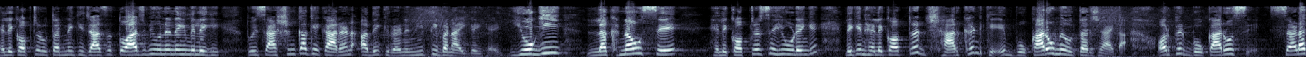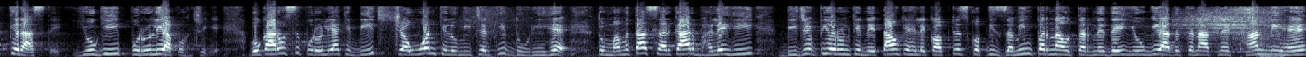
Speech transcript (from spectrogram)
हेलीकॉप्टर उतरने की इजाज़त तो आज भी उन्हें नहीं मिलेगी। तो इस आशंका के कारण अब एक रणनीति बनाई गई है। योगी लखनऊ से हेलीकॉप्टर से ही उड़ेंगे, लेकिन हेलीकॉप्टर झारखंड के बोकारो में उतर जाएगा और फिर बोकारो से सड़क के रास्ते योगी पुरुलिया पहुँचेंगे। बोकारो से पुरुलिया के बीच चौवन किलोमीटर की दूरी है। तो ममता सरकार भले ही बीजेपी और उनके नेताओं के हेलीकॉप्टर्स को अपनी ज़मीन पर ना उतरने दे, योगी आदित्यनाथ ने ठान ली है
